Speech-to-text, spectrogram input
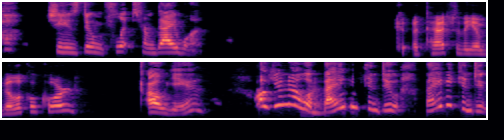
she is doing flips from day one. Attached to the umbilical cord. Oh yeah. Oh, you know, a baby can do. Baby can do.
